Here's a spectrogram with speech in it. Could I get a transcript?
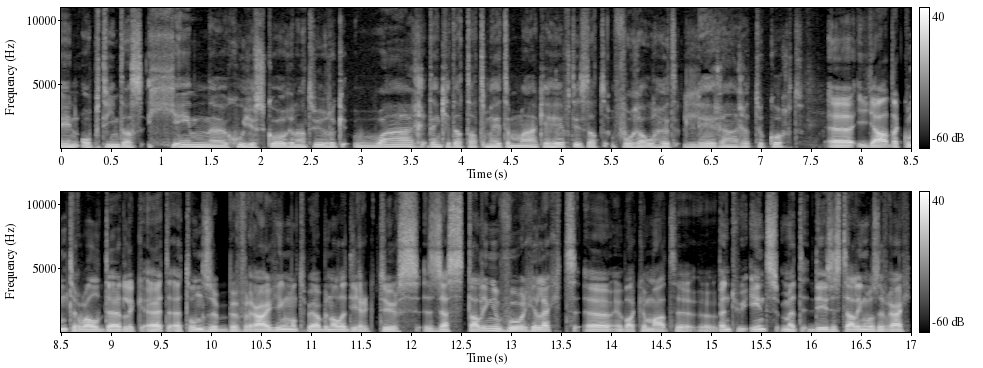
4,1 op 10. Dat is geen goede score natuurlijk. Waar denk je dat dat mee te maken heeft? Is dat vooral het lerarentekort? Ja, dat komt er wel duidelijk uit uit onze bevraging. Want wij hebben alle directeurs zes stellingen voorgelegd. in welke mate bent u eens met deze stelling, was de vraag.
